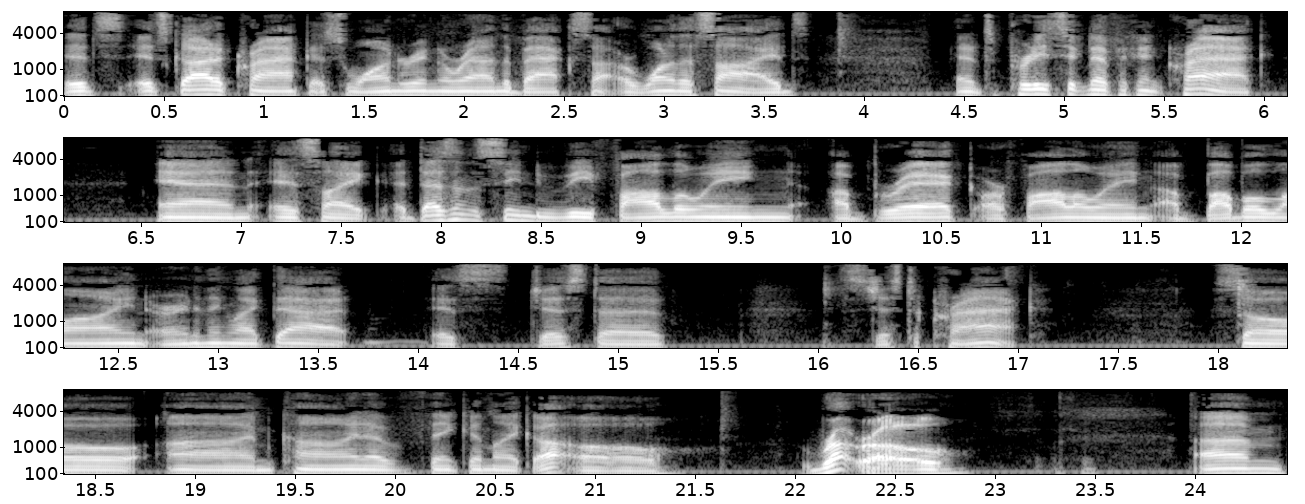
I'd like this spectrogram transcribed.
It's, it's got a crack. It's wandering around the back side or one of the sides and it's a pretty significant crack. And it's like, it doesn't seem to be following a brick or following a bubble line or anything like that. It's just a, it's just a crack. So I'm kind of thinking like, uh oh, rut Um,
